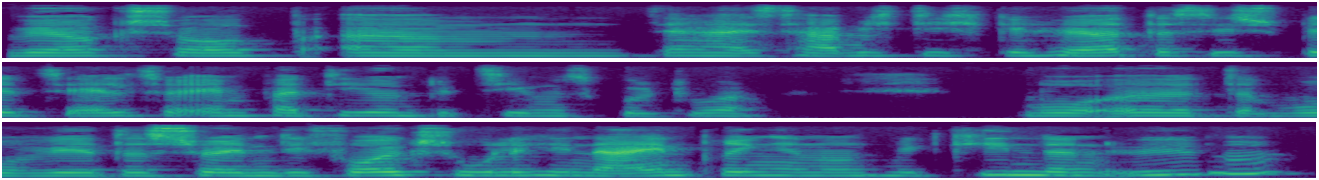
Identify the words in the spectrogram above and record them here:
Workshop, ähm, der heißt Habe ich dich gehört? Das ist speziell zur Empathie und Beziehungskultur, wo, äh, wo wir das schon in die Volksschule hineinbringen und mit Kindern üben.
